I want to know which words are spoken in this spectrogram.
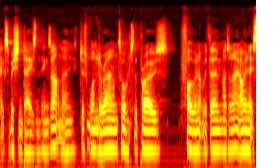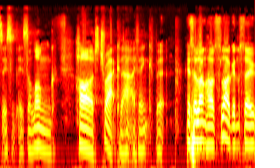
exhibition days and things, aren't there? You just mm-hmm. wander around, talking to the pros, following up with them. I don't know. I mean, it's it's it's a long, hard track that I think, but It's a long, hard slog, and so,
